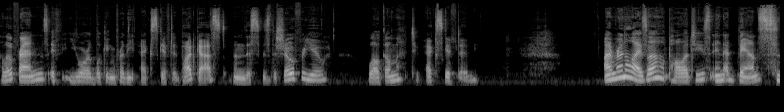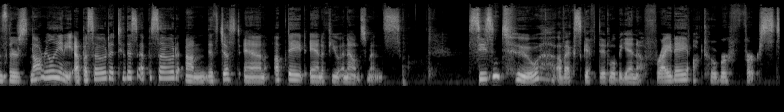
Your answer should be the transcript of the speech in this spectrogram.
Hello, friends. If you're looking for the Ex-Gifted podcast, then this is the show for you. Welcome to Ex-Gifted. I'm Ren Eliza. Apologies in advance since there's not really any episode to this episode. Um, it's just an update and a few announcements. Season two of Ex-Gifted will begin Friday, October 1st.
